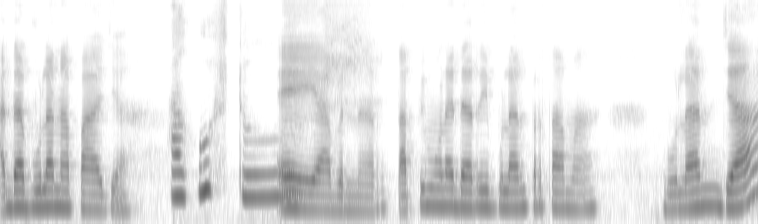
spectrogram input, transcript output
Ada bulan apa aja? Agustus. Eh ya benar. Tapi mulai dari bulan pertama. Bulan Ja.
